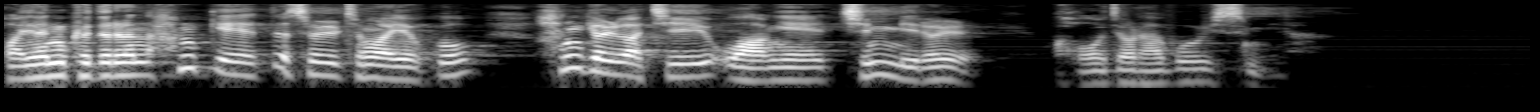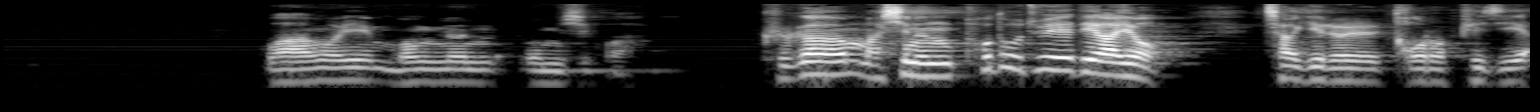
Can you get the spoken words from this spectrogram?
과연 그들은 함께 뜻을 정하였고 한결같이 왕의 진미를 거절하고 있습니다. 왕의 먹는 음식과 그가 마시는 포도주에 대하여 자기를 더럽히지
